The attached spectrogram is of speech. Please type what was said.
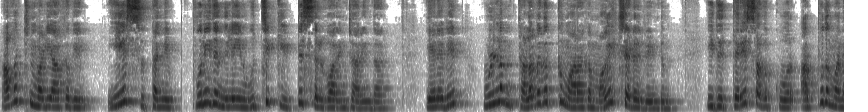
அவற்றின் வழியாகவே இயேசு தன்னை புனித நிலையின் உச்சிக்கு இட்டு செல்வார் என்று அறிந்தார். எனவே உள்ளம் தளவதற்கு மாறாக மகிழ்ச்சி அடைய வேண்டும். இது தெரேசாவுக்கு ஓர் அற்புதமான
